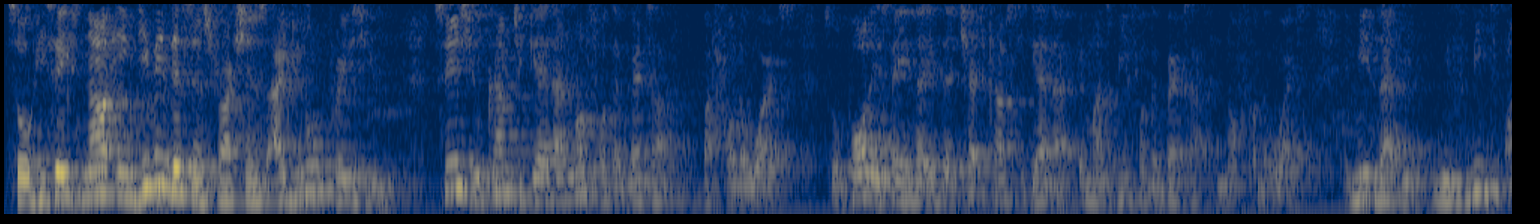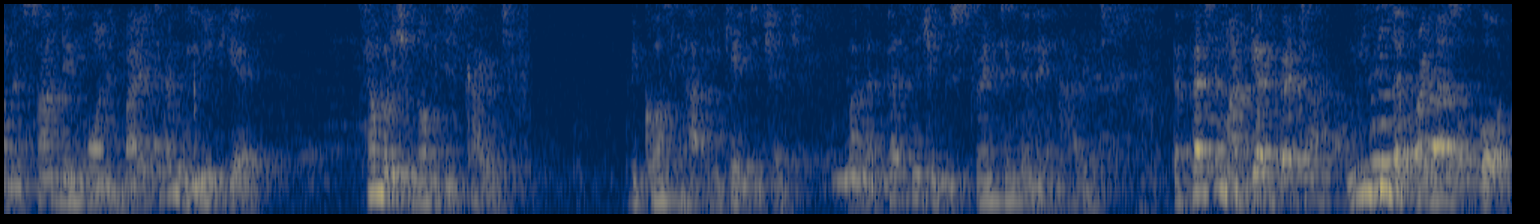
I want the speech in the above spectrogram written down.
So he says, Now in giving these instructions, I do not praise you, since you come together not for the better, but for the worse. So Paul is saying that if the church comes together, it must be for the better and not for the worse. It means that if we meet on a Sunday morning, by the time we leave here, somebody should not be discouraged because he, had, he came to church. But the person should be strengthened and encouraged. The person must get better leaving the presence of God.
